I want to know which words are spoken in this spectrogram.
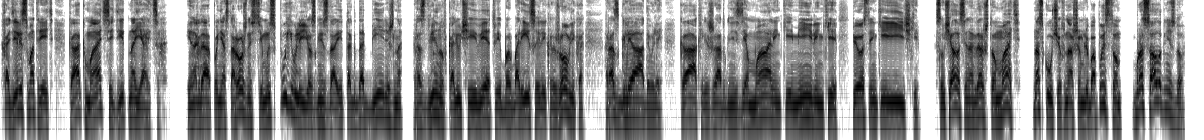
ходили смотреть, как мать сидит на яйцах. Иногда по неосторожности мы спугивали ее с гнезда, и тогда бережно, раздвинув колючие ветви барбариса или крыжовника, разглядывали, как лежат в гнезде маленькие, миленькие, пестренькие яички. Случалось иногда, что мать, наскучив нашим любопытством, бросала гнездо.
